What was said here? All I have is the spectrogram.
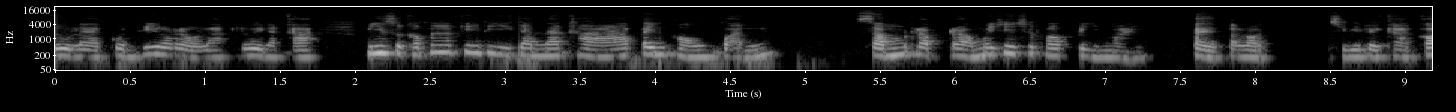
ดูแลคนที่เรารักด้วยนะคะ มีสุขภาพที่ดีกันนะคะ เป็นของขวัญสำหรับเราไม่ใช่เฉพาะปีใหม่ แต่ตลอดชีวิตเลยค่ะ ขอ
